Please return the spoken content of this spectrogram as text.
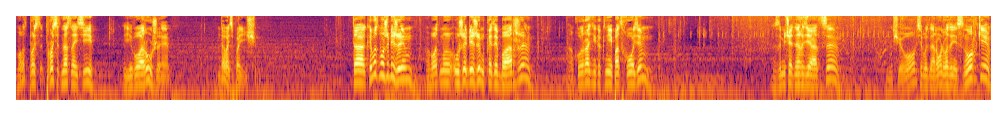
Вот просит, просит нас найти его оружие. Давайте поищем. Так, и вот мы уже бежим. Вот мы уже бежим к этой барже. Аккуратненько к ней подходим. Замечательная радиация. Ничего, все будет нормально. Вот они снорки.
